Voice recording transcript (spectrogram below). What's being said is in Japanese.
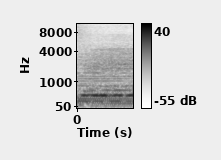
free.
